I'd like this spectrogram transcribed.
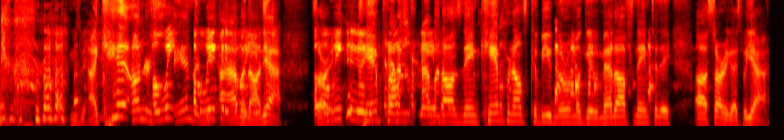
Excuse me. I can't understand week, the a week Abadon. Yeah. Sorry, we can't pronounce Abadon's name. Can't pronounce Khabib Nurmagomedov's name today. Uh, sorry guys, but yeah,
